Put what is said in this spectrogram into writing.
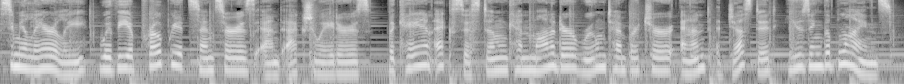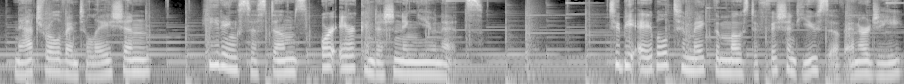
Similarly, with the appropriate sensors and actuators, the KNX system can monitor room temperature and adjust it using the blinds, natural ventilation, heating systems, or air conditioning units. To be able to make the most efficient use of energy,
